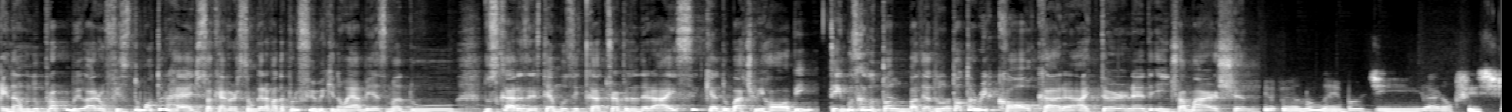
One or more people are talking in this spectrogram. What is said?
e na- no próprio Iron Fist do Motorhead, só que é a versão gravada pro filme, que não é a mesma do dos caras. Eles têm a música Trapped Under Ice, que é do Batman e Robin. Tem música do to, baseada no Total Recall, cara, I Turned Into a Martian. Eu, eu não lembro de Iron Fist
